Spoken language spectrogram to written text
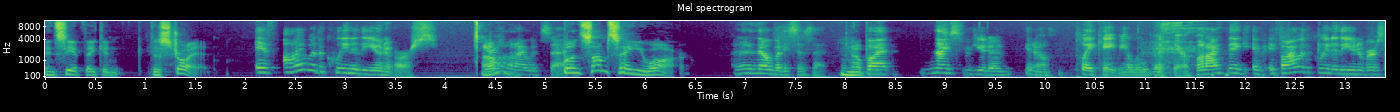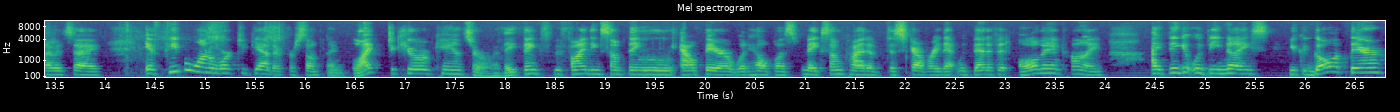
and see if they can destroy it. if I were the queen of the universe, here's Ah. what I would say. Well, and some say you are. Uh, Nobody says that. Nobody. But nice of you to, you know, placate me a little bit there. But I think if, if I were the queen of the universe, I would say if people want to work together for something like to cure cancer, or they think finding something out there would help us make some kind of discovery that would benefit all mankind, I think it would be nice You can go up there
